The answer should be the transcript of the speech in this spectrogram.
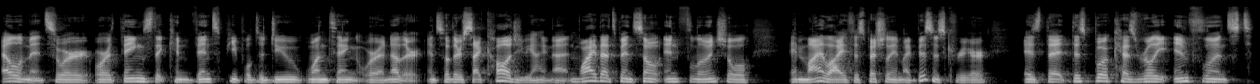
elements or or things that convince people to do one thing or another. And so there's psychology behind that. And why that's been so influential in my life, especially in my business career, is that this book has really influenced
